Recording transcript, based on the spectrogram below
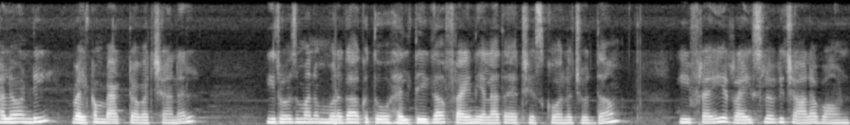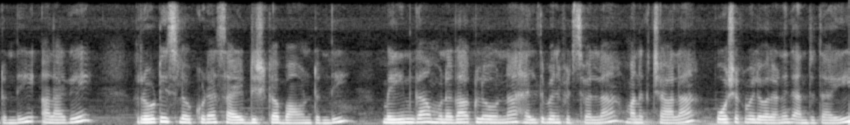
హలో అండి welcome back to our channel. ఈరోజు మనం మునగాకుతో హెల్తీగా ఫ్రైని ఎలా తయారు చేసుకోవాలో చూద్దాం. ఈ ఫ్రై రైస్లోకి చాలా బాగుంటుంది అలాగే రోటీస్లో కూడా సైడ్ డిష్గా బాగుంటుంది. మెయిన్గా మునగాకులో ఉన్న హెల్త్ బెనిఫిట్స్ వల్ల మనకు చాలా పోషక విలువలు అనేది అందుతాయి.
